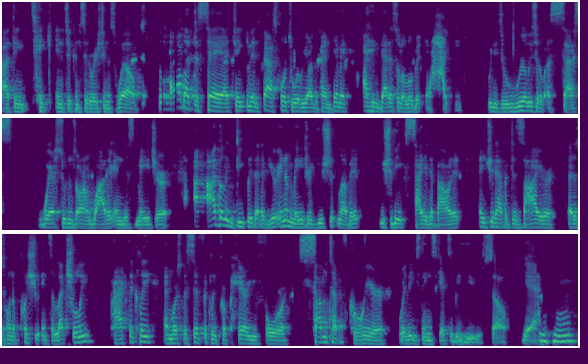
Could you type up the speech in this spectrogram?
i think take into consideration as well. So all that to say i think and then fast forward to where we are the pandemic i think that is sort of a little bit more heightened. We need to really sort of assess where students are and why they're in this major. I, I believe deeply that if you're in a major, you should love it, you should be excited about it, and you should have a desire that is going to push you intellectually, practically, and more specifically prepare you for some type of career where these things get to be used. So, yeah. Mm-hmm.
